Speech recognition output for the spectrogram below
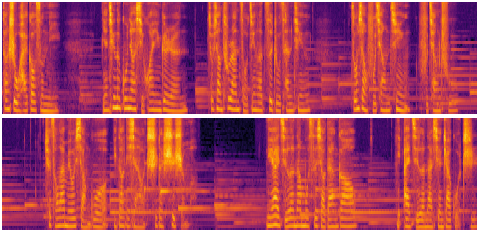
当时我还告诉你，年轻的姑娘喜欢一个人，就像突然走进了自助餐厅，总想扶墙进，扶墙出。”却从来没有想过，你到底想要吃的是什么。你爱极了那慕斯小蛋糕，你爱极了那鲜榨果汁，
